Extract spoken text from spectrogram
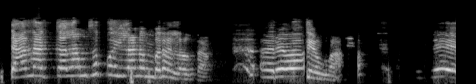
त्या नाटकाला आमचा पहिला नंबर आला होता. अरे वा. तेव्हा. म्हणजे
